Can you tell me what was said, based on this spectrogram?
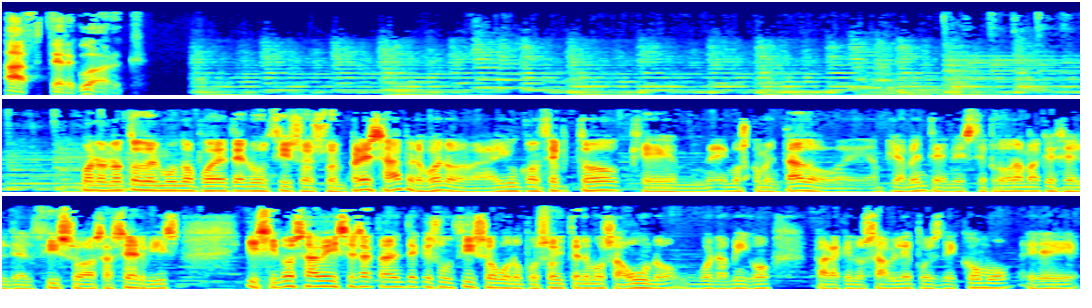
After Work. Bueno, no todo el mundo puede tener un CISO en su empresa, pero bueno, hay un concepto que hemos comentado eh, ampliamente en este programa que es el del CISO as a Service. Y si no sabéis exactamente qué es un CISO, bueno, pues hoy tenemos a uno, un buen amigo, para que nos hable pues de cómo eh,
